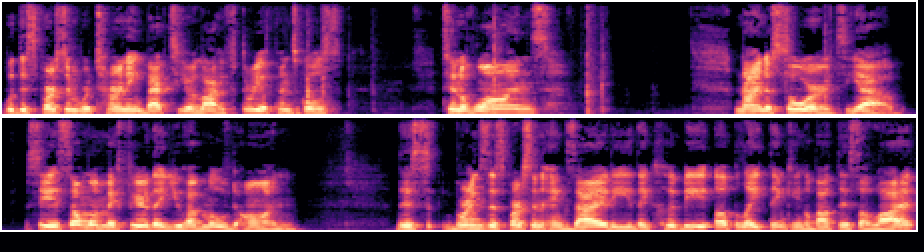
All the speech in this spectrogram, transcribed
with this person returning back to your life. Three of Pentacles, Ten of Wands, Nine of Swords. Yeah. See, someone may fear that you have moved on. This brings this person anxiety. They could be up late thinking about this a lot.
